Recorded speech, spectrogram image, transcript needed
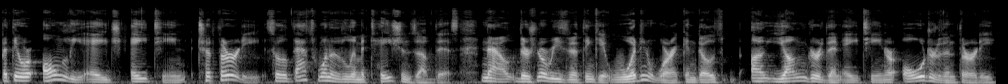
but they were only age 18 to 30. So that's one of the limitations of this. Now, there's no reason to think it wouldn't work in those uh, younger than 18 or older than 30,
